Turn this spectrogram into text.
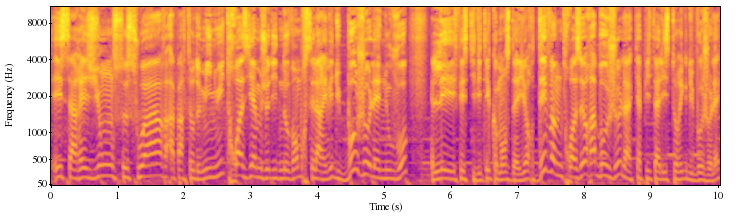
et sa région ce soir à partir de minuit, troisième jeudi de novembre, c'est l'arrivée du Beaujolais nouveau. Les festivités commencent d'ailleurs dès 23h à Beaujeu, la capitale historique du Beaujolais.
